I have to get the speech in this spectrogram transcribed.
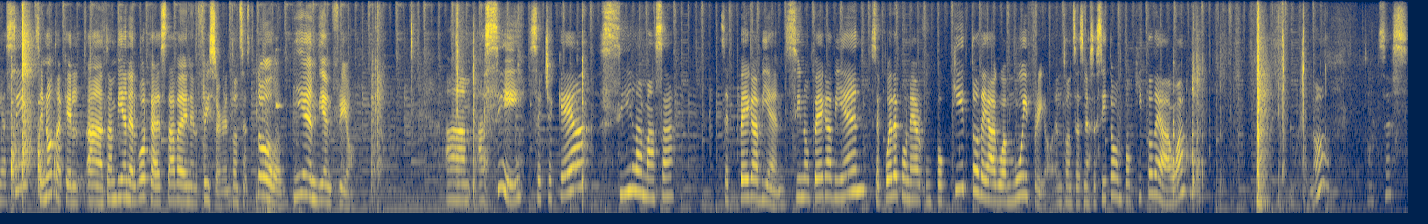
Y así se nota que ah, también el vodka estaba en el freezer, entonces todo bien, bien frío. así se chequea si la masa se pega bien. Si no pega bien, se puede poner un poquito de agua muy frío. Entonces necesito un poquito de agua. Bueno, entonces...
